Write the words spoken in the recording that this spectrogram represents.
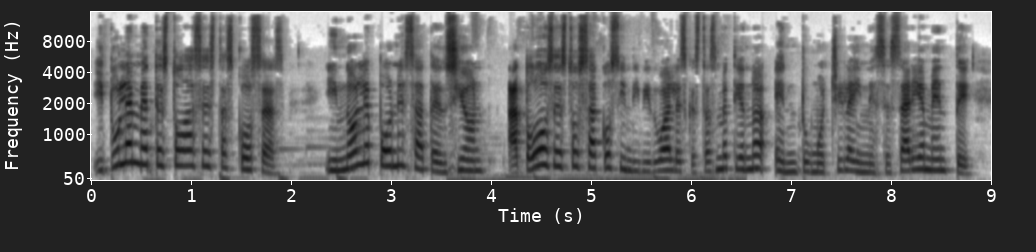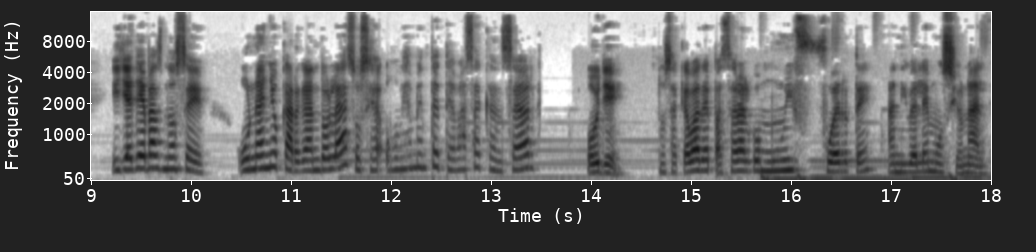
y tú le metes todas estas cosas y no le pones atención a todos estos sacos individuales que estás metiendo en tu mochila innecesariamente y ya llevas, no sé, un año cargándolas, o sea, obviamente te vas a cansar oye, nos acaba de pasar algo muy fuerte a nivel emocional,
